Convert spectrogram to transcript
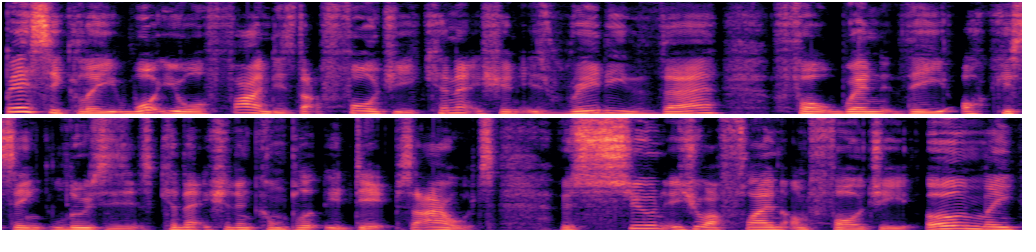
basically, what you will find is that 4G connection is really there for when the OcuSync loses its connection and completely dips out. As soon as you are flying on 4G only,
